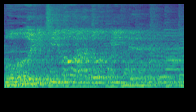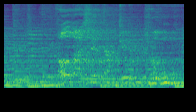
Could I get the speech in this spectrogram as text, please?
もう一度あの日で飛ばせたけども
